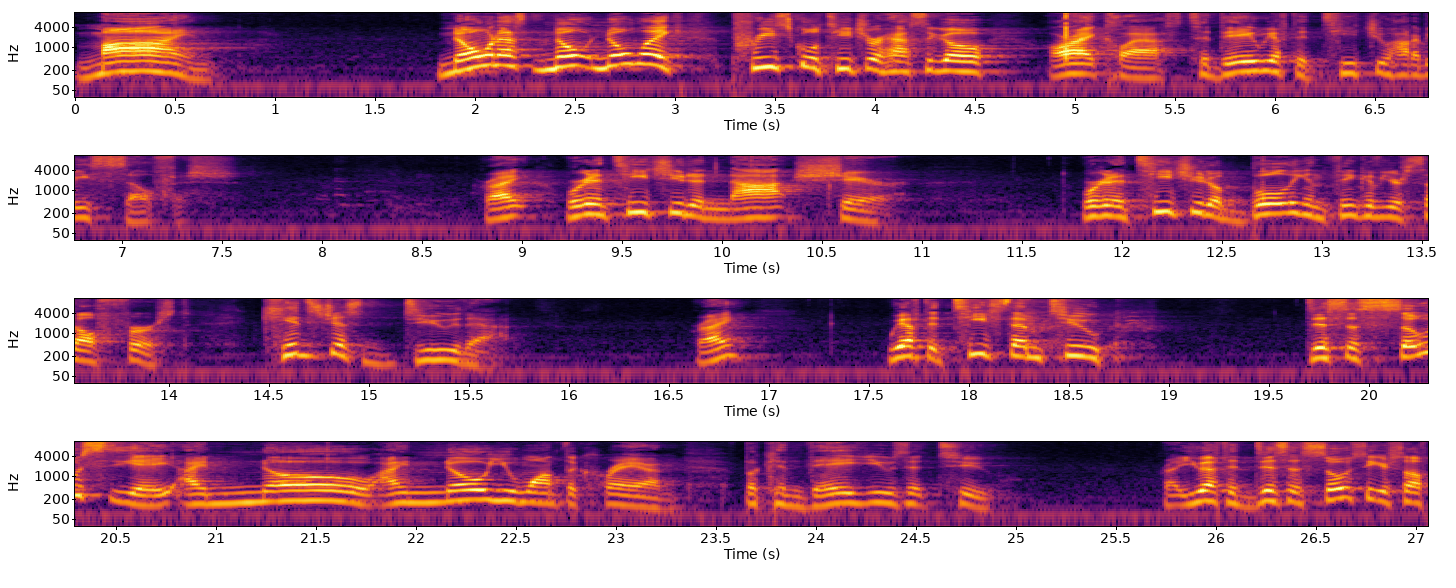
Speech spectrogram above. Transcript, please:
Mine. No one has no no like preschool teacher has to go, "All right, class, today we have to teach you how to be selfish." Right? We're going to teach you to not share. We're going to teach you to bully and think of yourself first. Kids just do that. Right? We have to teach them to disassociate. I know, I know you want the crayon, but can they use it too? Right? You have to disassociate yourself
